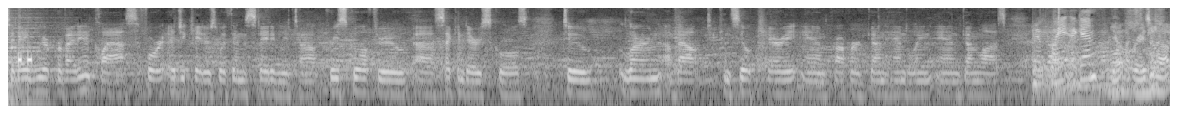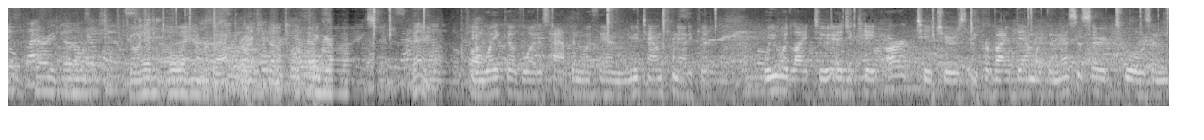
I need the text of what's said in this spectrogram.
Today we are providing a class for educators within the state of Utah, preschool through uh, secondary schools, to learn about concealed carry and proper gun handling and gun laws. And point again. Yep, raise it up. Go ahead and pull the hammer back. Right. Finger on the exit. Bang. In wake of what has happened within Newtown, Connecticut, we would like to educate our teachers and provide them with the necessary tools and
